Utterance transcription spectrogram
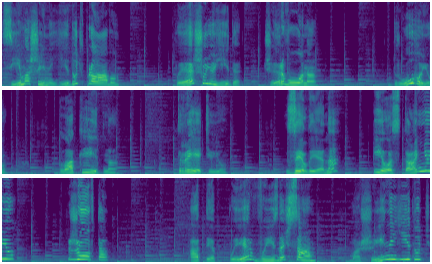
Ці машини їдуть вправо. Першою їде червона, другою блакитна, третьою зелена і останньою жовта. А тепер визнач сам. Машини їдуть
